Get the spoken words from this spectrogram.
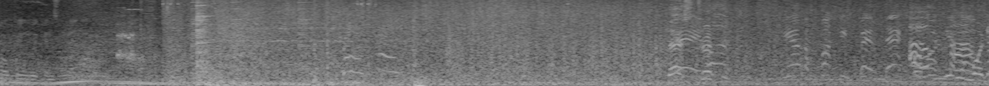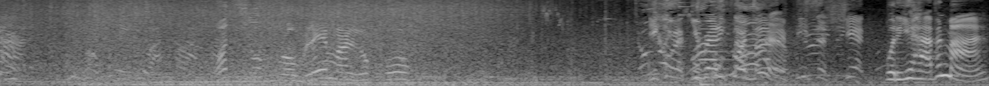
Hoping we can spend it. That's trippy. Oh, my God. You won't believe who I. What's your problema, loco? You ready for a? Piece of shit. What do you have in mind?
